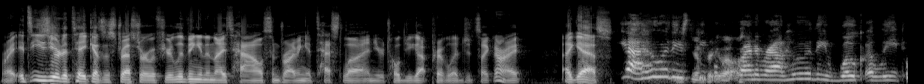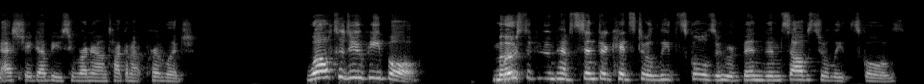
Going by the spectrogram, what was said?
Right. It's easier to take as a stressor if you're living in a nice house and driving a tesla and you're told you got privilege. It's like all right i guess. Yeah who are these people well. who run around? Who are the woke elite sjws who run around talking about privilege? Well-to-do people. Most right. of whom have sent their kids to elite schools or who have been themselves to elite schools.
